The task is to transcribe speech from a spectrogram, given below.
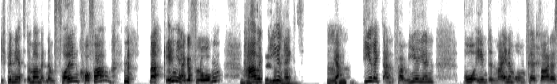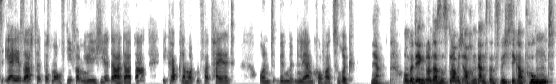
Ich bin jetzt immer mit einem vollen Koffer nach Kenia geflogen, Das habe direkt, Mhm. ja, direkt an Familien, wo eben in meinem Umfeld war, dass er gesagt hat, pass mal auf die Familie hier, da, Ja. da, da. Ich habe Klamotten verteilt und bin mit einem leeren Koffer zurück. Ja, unbedingt. Und das ist, glaube ich, auch ein ganz, ganz wichtiger Punkt,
